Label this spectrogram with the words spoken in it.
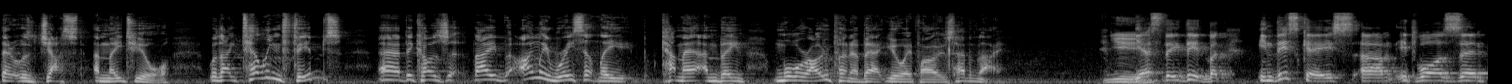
that it was just a meteor. Were they telling fibs? Uh, because they've only recently come out and been more open about UFOs, haven't they? Yeah. Yes, they did. But in this case, um, it was uh,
